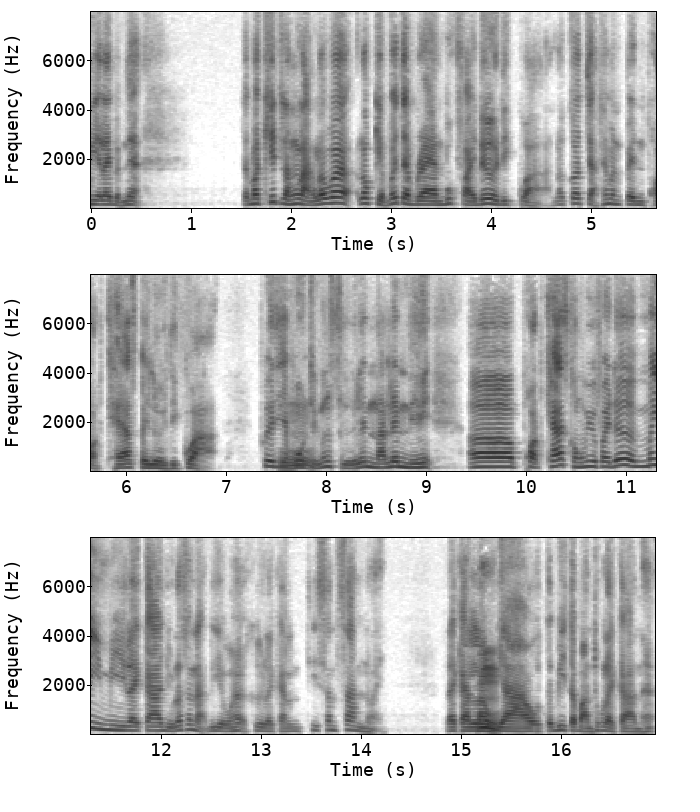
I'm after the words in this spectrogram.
มีอะไรแบบเนี้ยแต่มาคิดหลังๆ แล้วว่าเราเก็บไว้แต่แบรนด์ Bookfinder ดีกว่า แล้วก็จัดให้มันเป็นพอดแคสต์ไปเลยดีกว่า เพื่อที่จะพูดอืมถึงหนังสือเล่มนั้นเล่มนี้เอ่อพอดแคสต์ของ Viewfinder ไม่มีรายการอยู่ลักษณะเดียวฮะคือรายการที่สั้นๆหน่อย รายการเราอืมยาวตะบี้ตะบันทุกรายการฮะ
